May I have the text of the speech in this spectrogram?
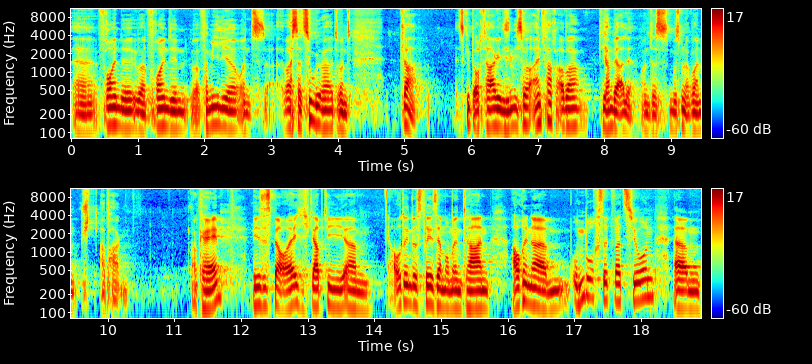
äh, Freunde, über Freundin, über Familie und was dazugehört. Und klar, es gibt auch Tage, die sind nicht so einfach, aber die haben wir alle und das muss man irgendwann abhaken. Okay, wie ist es bei euch? Ich glaube, die ähm, Autoindustrie ist ja momentan auch in einer Umbruchssituation. Ähm,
